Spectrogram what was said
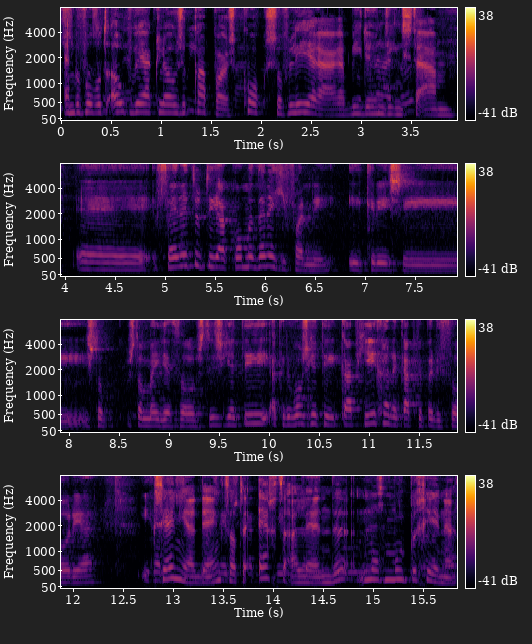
En bijvoorbeeld ook werkloze kappers, koks of leraren bieden hun diensten aan. Ε, φαίνεται ότι ακόμα δεν έχει φανεί η κρίση στο, στο μέγεθός της, γιατί, ακριβώς γιατί κάποιοι είχαν κάποια περιθώρια. Xenia denkt dat de echte ellende nog moet beginnen.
